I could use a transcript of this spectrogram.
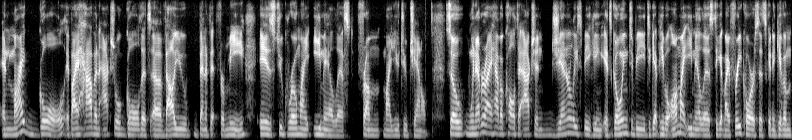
and my goal, if I have an actual goal that's a value benefit for me, is to grow my email list from my YouTube channel. So whenever I have a call to action, generally speaking, it's going to be to get people on my email list to get my free course that's going to give them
